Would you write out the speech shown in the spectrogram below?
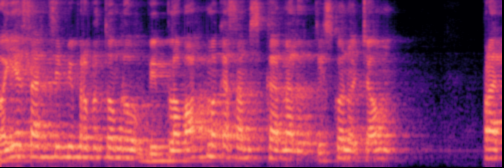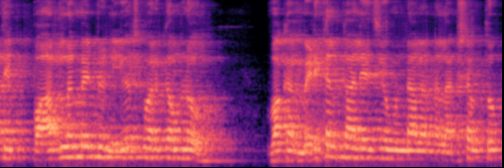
వైఎస్ఆర్సీపీ ప్రభుత్వంలో విప్లవాత్మక సంస్కరణలు తీసుకొని వచ్చాం. ప్రతి పార్లమెంటు నియోజకవర్గంలో ఒక మెడికల్ కాలేజీ ఉండాలన్న లక్ష్యంతో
